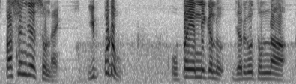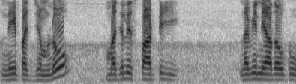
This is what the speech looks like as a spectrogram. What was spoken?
స్పష్టం చేస్తున్నాయి. ఇప్పుడు ఉప ఎన్నికలు జరుగుతున్న నేపథ్యంలో మజ్లిస్ పార్టీ నవీన్ యాదవ్కు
